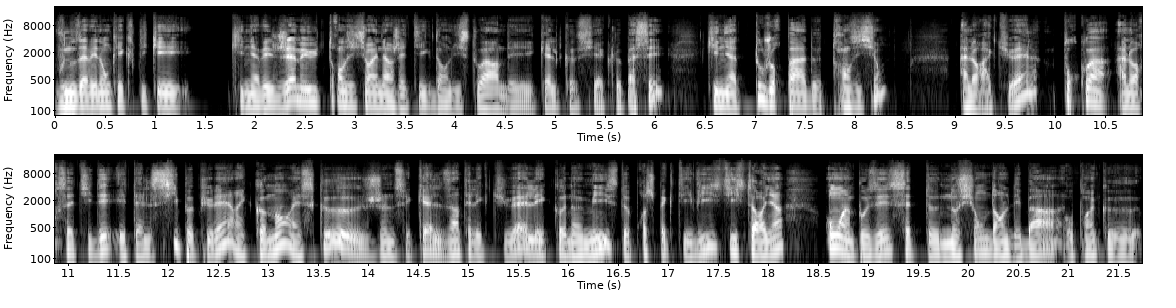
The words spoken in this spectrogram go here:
Vous nous avez donc expliqué qu'il n'y avait jamais eu de transition énergétique dans l'histoire des quelques siècles passés, qu'il n'y a toujours pas de transition à l'heure actuelle. Pourquoi alors cette idée est-elle si populaire et comment est-ce que je ne sais quels intellectuels, économistes, prospectivistes, historiens ont imposé cette notion dans le débat au point que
